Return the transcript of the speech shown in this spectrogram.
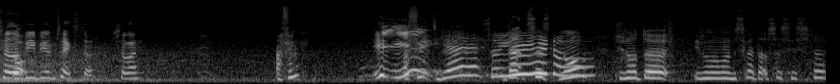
Shall I don't- BBM text her? Shall I? I think. It I think yeah. So that's you his, know. no. Do you know the? You know the one said that's her sister.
